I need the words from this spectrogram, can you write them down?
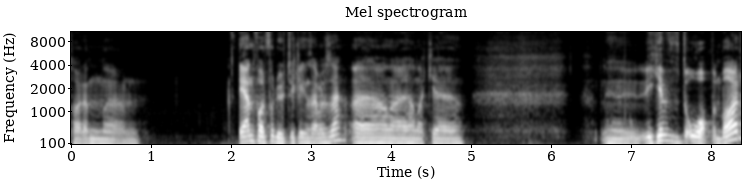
tar en uh, En form for utviklingshemmelse. Han, er, han er ikke Ikke åpenbar,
